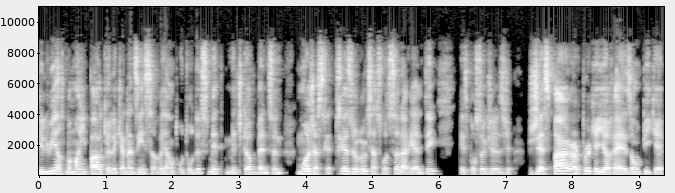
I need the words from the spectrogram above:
Et lui, en ce moment, il parle que le Canadien s'oriente autour de Smith, Mitchkov, Benson. Moi, je serais très heureux que ça soit ça la réalité. Et c'est pour ça que je- je- j'espère un peu qu'il a raison, puis que,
